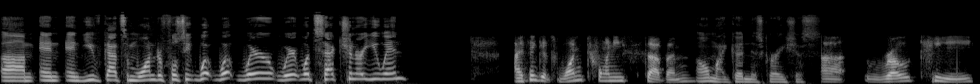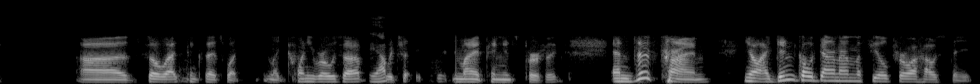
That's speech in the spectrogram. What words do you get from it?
Um, and and you've got some wonderful. See, what what where where what section are you in? I think it's 127. Oh my goodness gracious! Uh, row T. Uh, so I think that's what like 20 rows up, yep. which in my opinion is perfect. And this time, you know, I didn't go down on the field for Ohio State.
